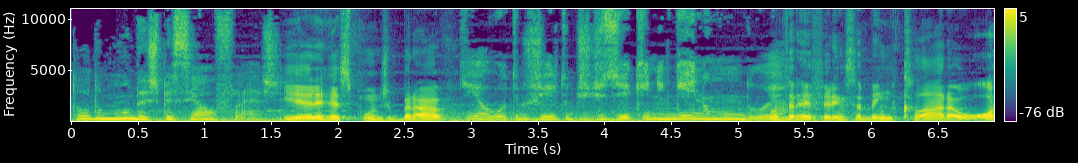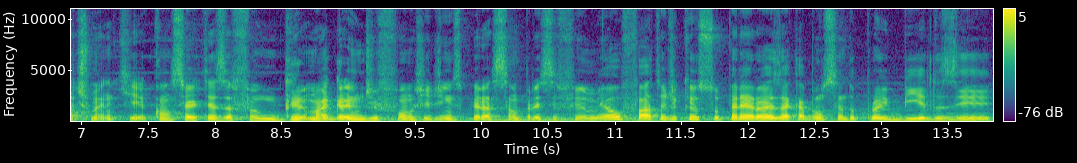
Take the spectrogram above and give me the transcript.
Todo mundo é especial, Flash. E ele responde bravo. Que é outro jeito de dizer que ninguém no mundo é. Outra referência bem clara ao Watchmen, que com certeza foi um, uma grande fonte de inspiração para esse filme, é o fato de que os super-heróis acabam sendo proibidos e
